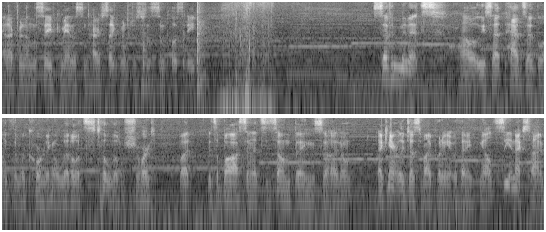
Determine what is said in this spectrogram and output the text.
And I've been on the save command this entire segment just for simplicity. Seven minutes. Well, at least that pads out the length of recording a little. It's still a little short, but it's a boss and it's its own thing, so I don't, I can't really justify putting it with anything else. See you next time.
